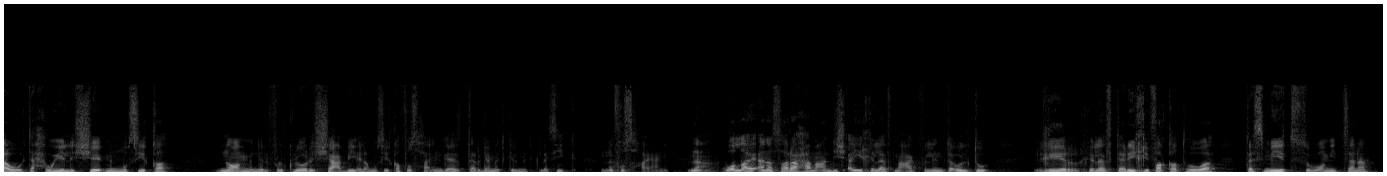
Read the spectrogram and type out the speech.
أو تحويل الشيء من موسيقى نوع من الفولكلور الشعبي إلى موسيقى فصحى إنجاز ترجمة كلمة كلاسيك لفصحى يعني. نعم. والله أنا صراحة ما عنديش أي خلاف معاك في اللي أنت قلته غير خلاف تاريخي فقط هو تسمية 700 سنة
